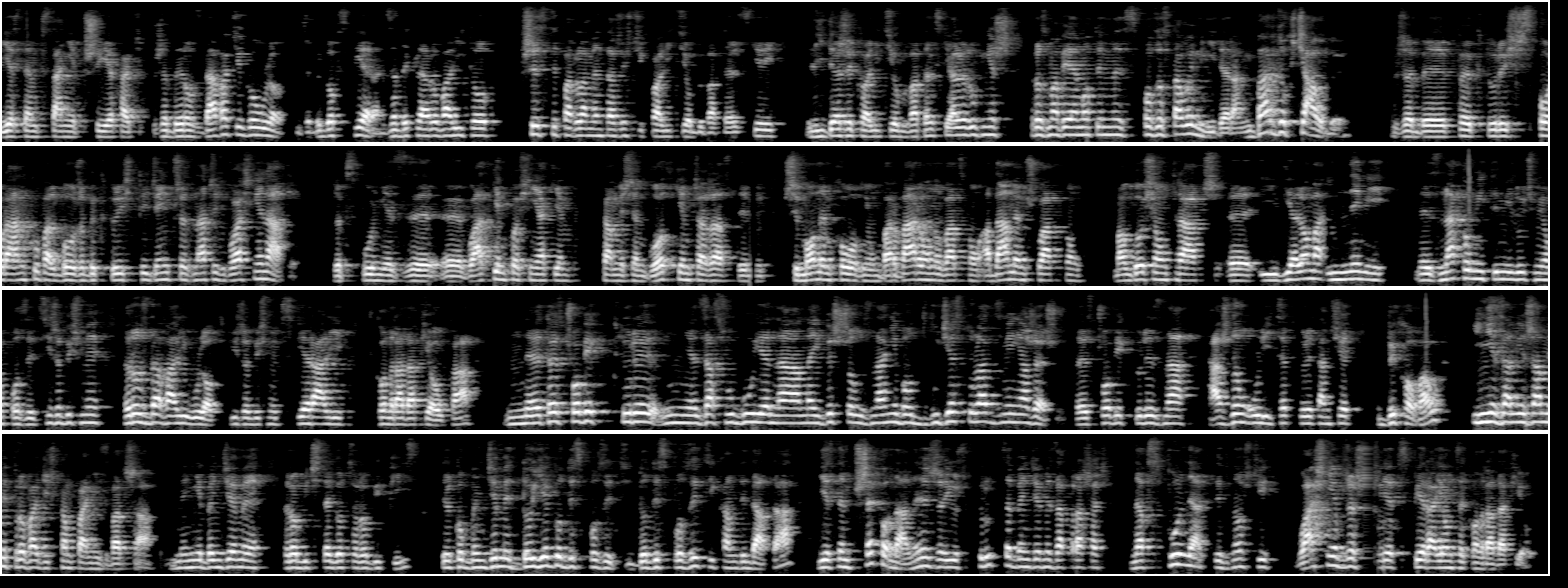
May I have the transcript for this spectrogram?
jestem w stanie przyjechać, żeby rozdawać jego ulotki, żeby go wspierać. Zadeklarowali to wszyscy parlamentarzyści Koalicji Obywatelskiej, liderzy Koalicji Obywatelskiej, ale również rozmawiałem o tym z pozostałymi liderami. Bardzo chciałbym, żeby w któryś z poranków albo żeby któryś tydzień przeznaczyć właśnie na to, że wspólnie z e, Władkiem Kośniakiem, Kamyszem Błotkiem Czarzastym, Szymonem Hołownią, Barbarą Nowacką, Adamem Szłapką, Małgosią Tracz e, i wieloma innymi e, znakomitymi ludźmi opozycji, żebyśmy rozdawali ulotki, żebyśmy wspierali Konrada Fiołka. Mm, e, to jest człowiek, który mm, zasługuje na najwyższe uznanie, bo od 20 lat zmienia Rzeszów. To jest człowiek, który zna każdą ulicę, który tam się wychował i nie zamierzamy prowadzić kampanii z Warszawy. My nie będziemy robić tego, co robi PiS, tylko będziemy do jego dyspozycji, do dyspozycji kandydata. Jestem przekonany, że już wkrótce będziemy zapraszać na wspólne aktywności właśnie w Rzeszowie wspierające Konrada Fiołka.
